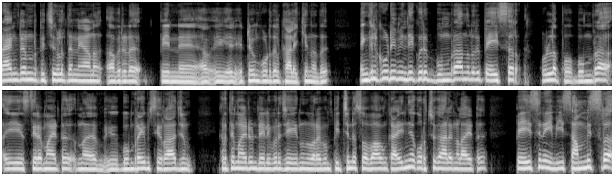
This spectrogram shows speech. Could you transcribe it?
റാങ്ക് റണ്ണർ പിച്ചുകൾ തന്നെയാണ് അവരുടെ പിന്നെ ഏറ്റവും കൂടുതൽ കളിക്കുന്നത്. എങ്കിൽ കൂടിയും ഇന്ത്യയ്ക്ക് ഒരു ബുംറ എന്നുള്ളൊരു പേസർ ഉള്ളപ്പോൾ ബുംറ ഈ സ്ഥിരമായിട്ട് ബുംറയും സിറാജും കൃത്യമായിട്ടും ഡെലിവറി ചെയ്യുന്നു എന്ന് പറയുമ്പോൾ പിച്ചിന്റെ സ്വഭാവം കഴിഞ്ഞ കുറച്ചു കാലങ്ങളായിട്ട് പേസിനെയും ഈ സമ്മിശ്ര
